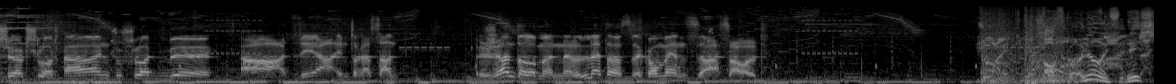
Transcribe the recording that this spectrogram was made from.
insert slot A into slot B. Ah, sehr interessant. Gentlemen, let us commence the assault. I've got an eye for this.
